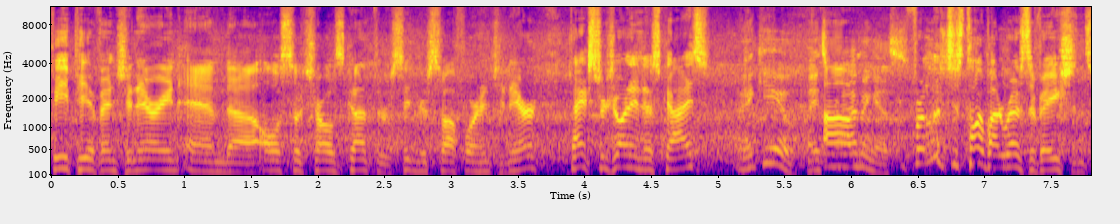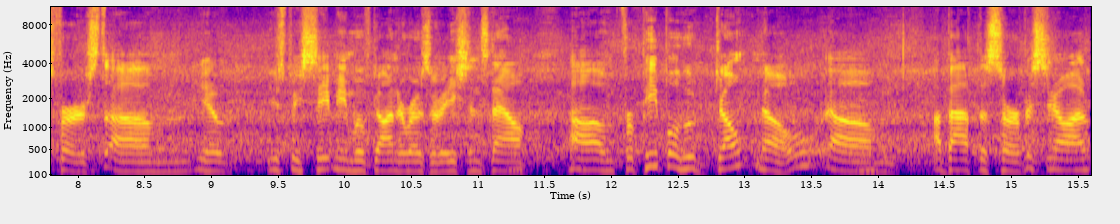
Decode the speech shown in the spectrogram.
VP of Engineering, and uh, also Charles Guenther, Senior Software Engineer. Thanks for joining us, guys. Thank you, thanks for um, having us. For, let's just talk about reservations first. Um, you know, used to be SeatMe, moved on to reservations now. Um, for people who don't know um, about the service, you know,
